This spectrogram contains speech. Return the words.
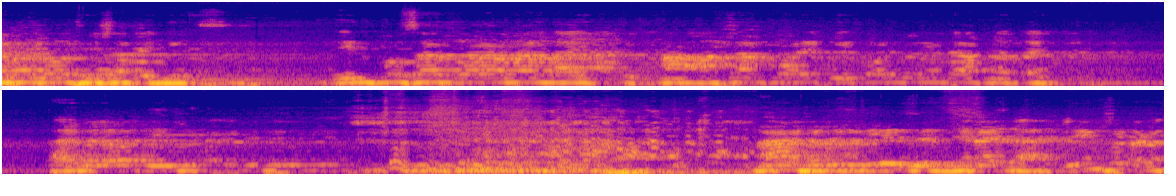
এবাদত হিসাবে নিয়েছি। দিন প্রচার করা আমার দায়িত্ব হ্যাঁ আসার পরে কি করবেন এটা আপনার দায়িত্ব আবার দিয়েছে। সেটা দিয়েছে তিনশো টাকা।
